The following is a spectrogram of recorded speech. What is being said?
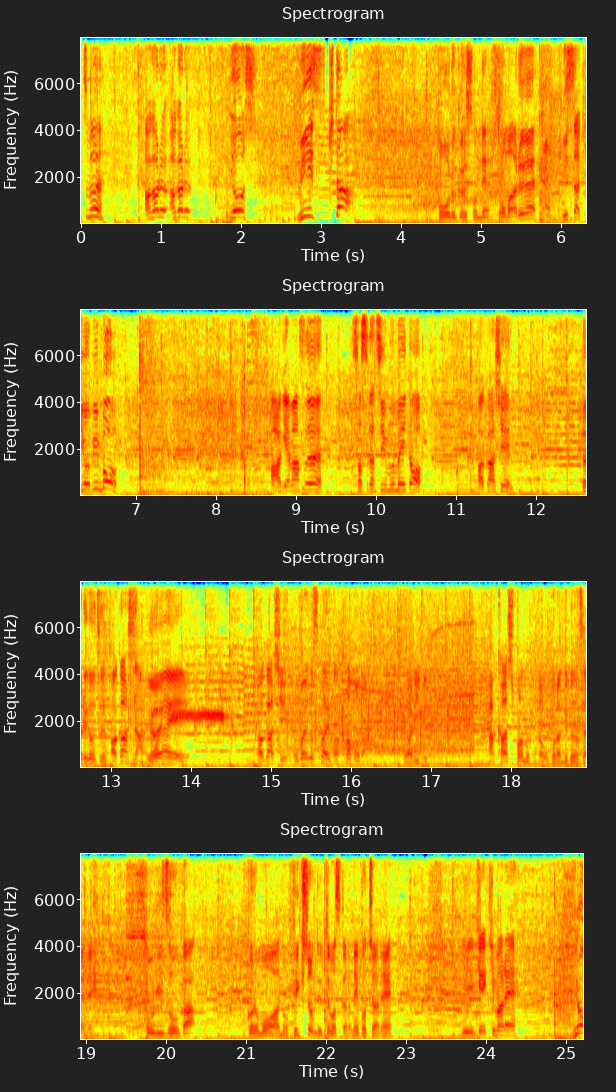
集む。上がる上がる。よし。ミス来た。ボール来るそんで止まる。ミスター清貧乏。上げます。さすがチームメイト。赤足誰が打つ？赤足だ。よい。赤足お前のスパイクはカモだ。悪いけど。赤足ファンの方怒らんでくださいね。闘技増加これもうあのフィクションで言ってますからねこっちはね。いけ決まれ。よー。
